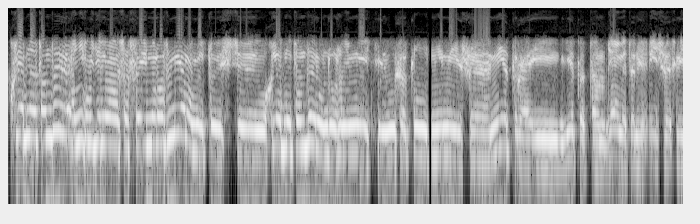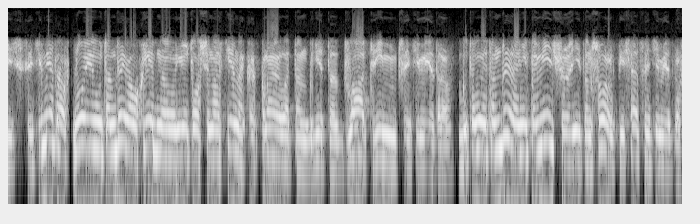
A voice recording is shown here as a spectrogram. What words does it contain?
Хлебные тандыры, они выделяются своими размерами, то есть э, хлебный тандыр, он должен иметь высоту не меньше метра и где-то там диаметр не меньше 80 сантиметров. Но и у тандыра, у хлебного, у него толщина стенок, как правило, там где-то 2-3 сантиметра. Бытовые тандыры, они поменьше, они там 40-50 сантиметров.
